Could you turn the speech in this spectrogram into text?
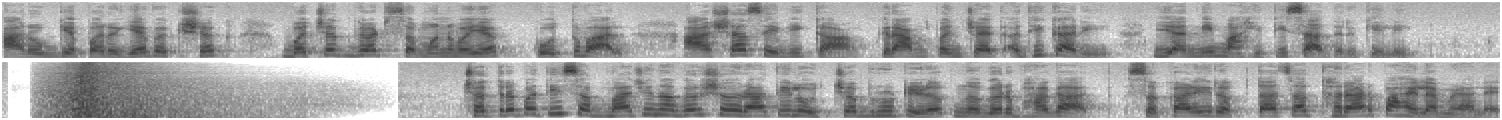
आरोग्य पर्यवेक्षक बचत गट समन्वयक कोतवाल आशा सेविका ग्रामपंचायत अधिकारी यांनी माहिती सादर केली. छत्रपती संभाजीनगर शहरातील उच्चभ्रू टिळक नगर भागात सकाळी रक्ताचा थरार पाहायला मिळालाय.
